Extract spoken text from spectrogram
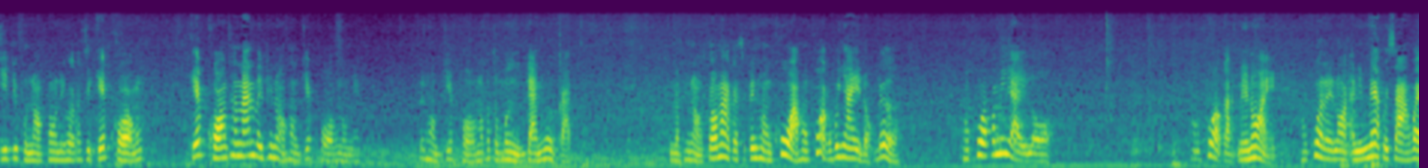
กิจอยู่พุ่นเนาะห้องนี้เขาก็สิเก็บของ เก็บของทั้งนั้นเลยพี่น้องห้องเก็บของน้องเนี่ยเป็นห้องเก็บของเนาะพระต้องเบิ่งยานงูกัดนั่นล่ะพี่น้องต่อมาก็สิเป็นห้องครัวห้องครัวก็บ่ใหญ่ดอกเด้อของครัวก็ไม่ใหญ่หรอกของครัวก็น้อยๆของครัวน้อยๆอันนี้แม่เคยสร้างไว้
